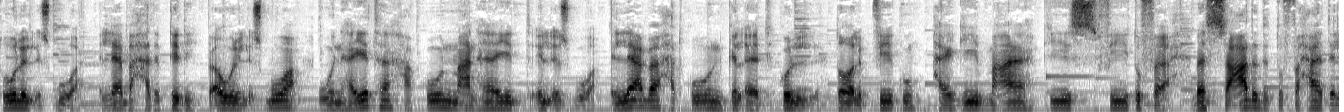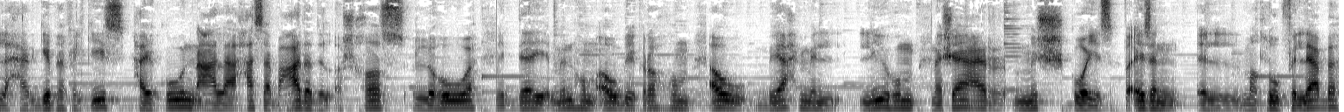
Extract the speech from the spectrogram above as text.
طول الأسبوع. اللعبة هتبتدي في أول الأسبوع ونهايتها هتكون مع نهاية الأسبوع. اللعبة هتكون كالآتي كل طالب فيكو هيجيب معاه كيس فيه تفاح. بس عدد التفاحات اللي هتجيبها في الكيس هيكون على حسب عدد الأشخاص اللي هو متضايق منهم أو بيكرههم أو بيحمل ليهم مشاعر مش كويسة. فاذا المطلوب في اللعبة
